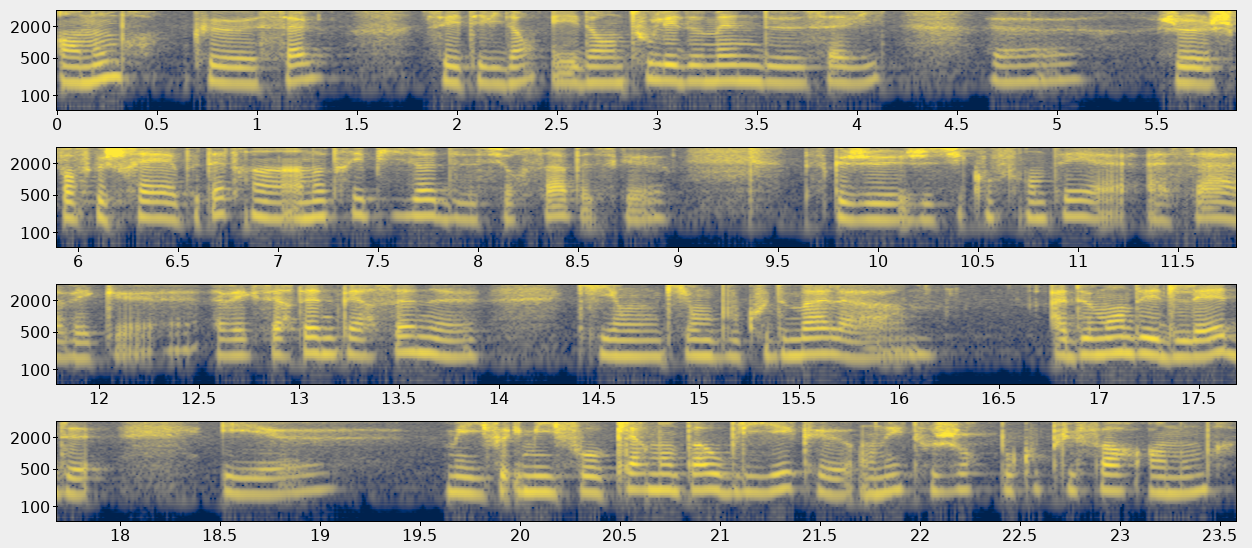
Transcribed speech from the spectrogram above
en nombre que seul, c'est évident. Et dans tous les domaines de sa vie, euh, je, pense que je ferai peut-être un, autre épisode sur ça parce que, parce que je, suis confrontée à, ça avec, euh, avec certaines personnes euh, qui ont, beaucoup de mal à, demander de l'aide. Et, mais, il faut, faut clairement pas oublier qu'on est toujours beaucoup plus fort en nombre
